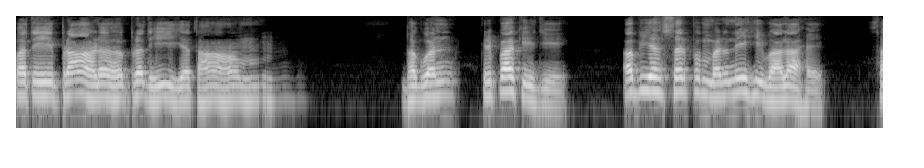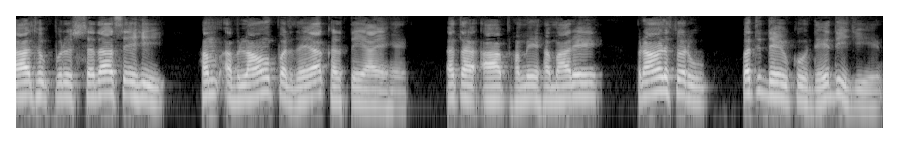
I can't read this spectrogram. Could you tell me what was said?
पति प्राण प्रधीयताम भगवान, कृपा कीजिए। अब यह सर्प मरने ही वाला है। साधु पुरुष सदा से ही हम अबलाओं पर दया करते आए हैं। अतः आप हमें हमारे प्राण स्वरूप पतिदेव को दे दीजिए।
